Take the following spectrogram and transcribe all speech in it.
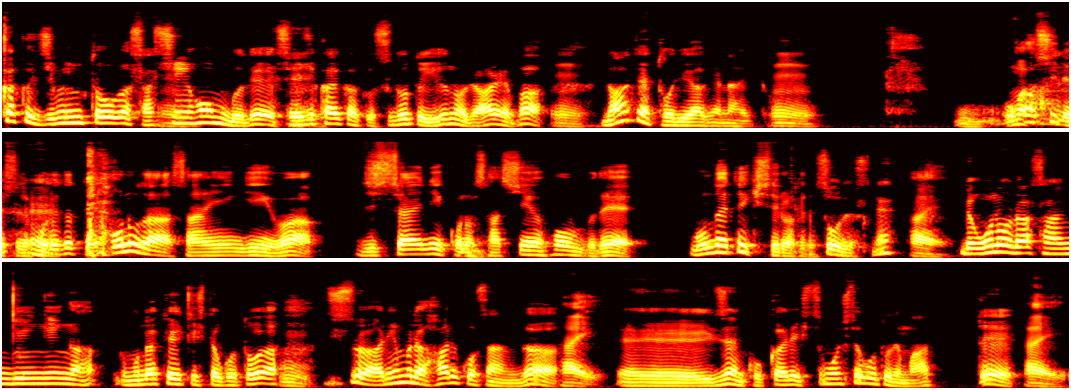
かく自民党が刷新本部で政治改革するというのであれば、うん。なぜ取り上げないと？うん。うんおかしいですね。まあこれだって、小野田参院議員は、実際にこの刷新本部で問題提起してるわけです。そうですね。はい。で、小野田参議院議員が問題提起したことは、うん。実は有村春子さんが、はい。えー以前国会で質問したことでもあって、はい。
